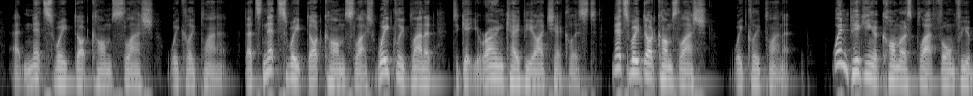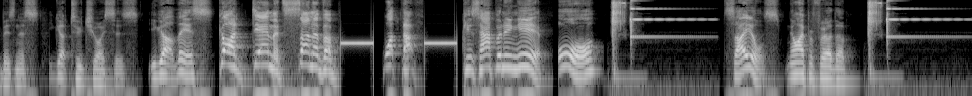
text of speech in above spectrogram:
at netsuite.com slash weeklyplanet. That's netsuite.com slash weeklyplanet to get your own KPI checklist. netsuite.com slash weeklyplanet. When picking a commerce platform for your business, you got two choices. You got this. God damn it, son of a what the f- is happening here? Or sales. Now I prefer the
